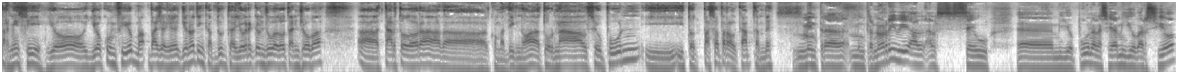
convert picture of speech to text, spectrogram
Per mi sí, jo, jo confio, va- vaja, jo, jo no tinc cap dubte, jo crec que un jugador tan jove, eh, tard o d'hora ha de, com et dic, no, ha de tornar al seu punt i, i tot passa per al cap, també. Mentre, mentre no arribi al, al seu eh, millor punt, a la seva millor versió,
